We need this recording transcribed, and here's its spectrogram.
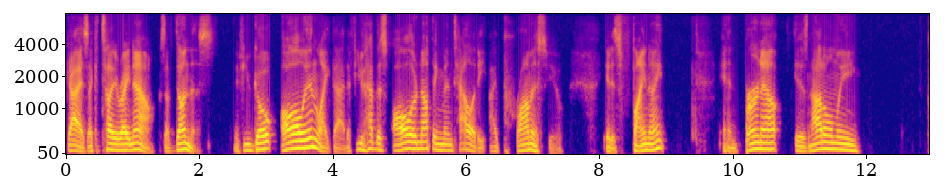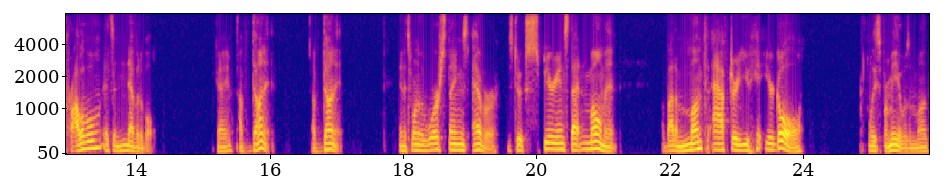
Guys, I can tell you right now, because I've done this. If you go all in like that, if you have this all or nothing mentality, I promise you it is finite and burnout is not only probable, it's inevitable. Okay. I've done it. I've done it. And it's one of the worst things ever is to experience that moment about a month after you hit your goal. At least for me, it was a month.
